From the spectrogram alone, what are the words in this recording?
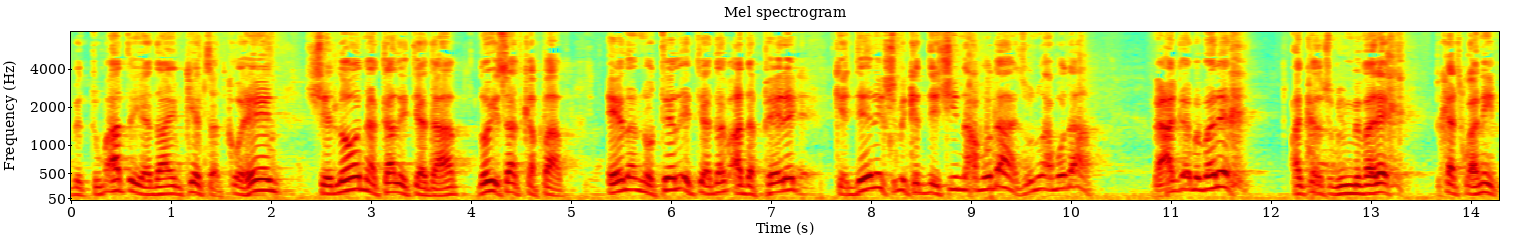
בטומאת הידיים כיצד? כהן שלא נטל את ידיו, לא יישא את כפיו, אלא נוטל את ידיו עד הפרק כדרך שמקדשים לעבודה, זו עבודה. ואגב מברך, עד כאן שומעים מברך ברכת כהנים.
